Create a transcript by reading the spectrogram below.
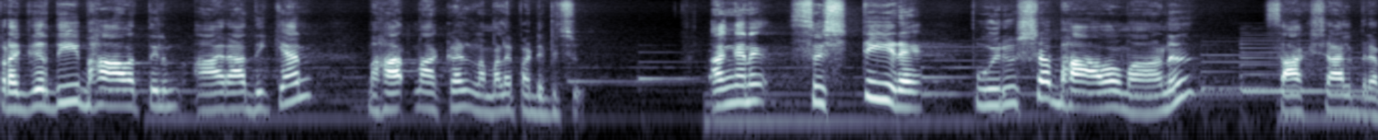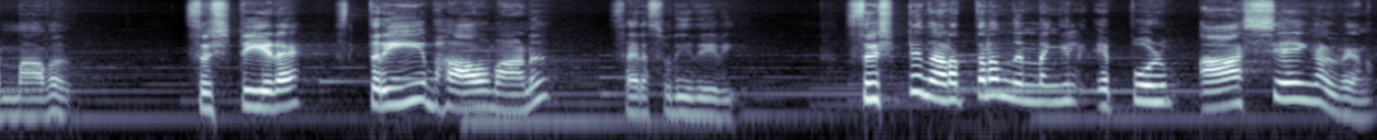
പ്രകൃതിഭാവത്തിലും ആരാധിക്കാൻ മഹാത്മാക്കൾ നമ്മളെ പഠിപ്പിച്ചു. അങ്ങനെ സൃഷ്ടിയുടെ പുരുഷഭാവമാണ് സാക്ഷാൽ ബ്രഹ്മാവ്. സൃഷ്ടിയുടെ സ്ത്രീഭാവമാണ് സരസ്വതി ദേവി. സൃഷ്ടി നടത്തണം എന്നുണ്ടെങ്കിൽ എപ്പോഴും ആശയങ്ങൾ വേണം.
